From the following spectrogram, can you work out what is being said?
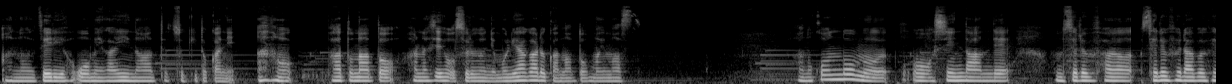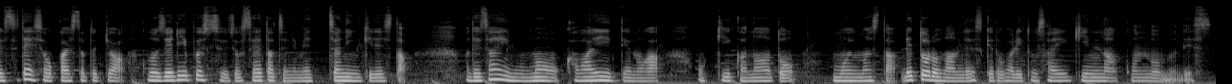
あのゼリー多めがいいなって時とかにあのパートナーと話をするのに盛り上がるかなと思います。あのコンドームを診断でセルフセルフラブフェスで紹介した時はこのジェリープッシュ女性たちにめっちゃ人気でした。デザインも可愛いっていうのが大きいかなと思いました。レトロなんですけど割と最近なコンドームです。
